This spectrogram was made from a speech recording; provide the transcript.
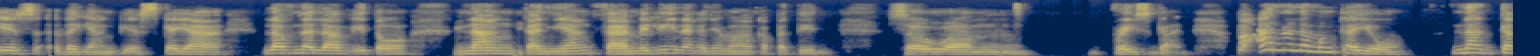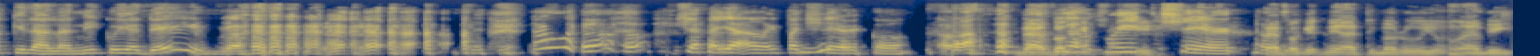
is the youngest. Kaya love na love ito ng kanyang family, ng kanyang mga kapatid. So, um, praise God. Paano naman kayo nagkakilala ni Kuya Dave? siya kaya ang ipag-share ko. Feel Nabanggit free ni, to share. nabanggit ni Ate Maru yung aming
